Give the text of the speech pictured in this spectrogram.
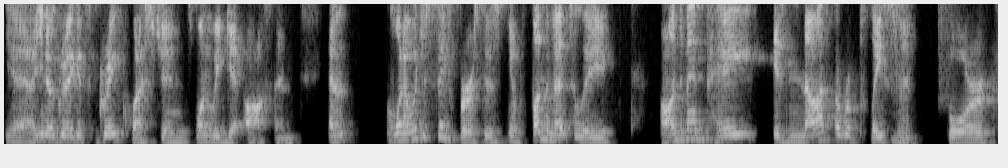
yeah, you know, Greg, it's a great question. It's one we get often. And what I would just say first is, you know, fundamentally, on-demand pay is not a replacement for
